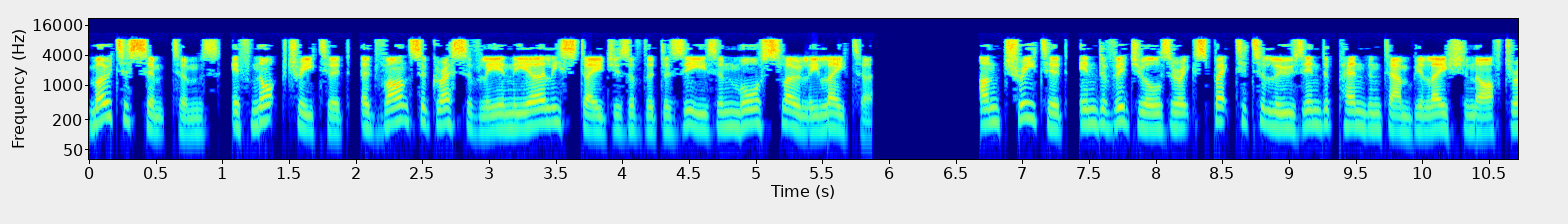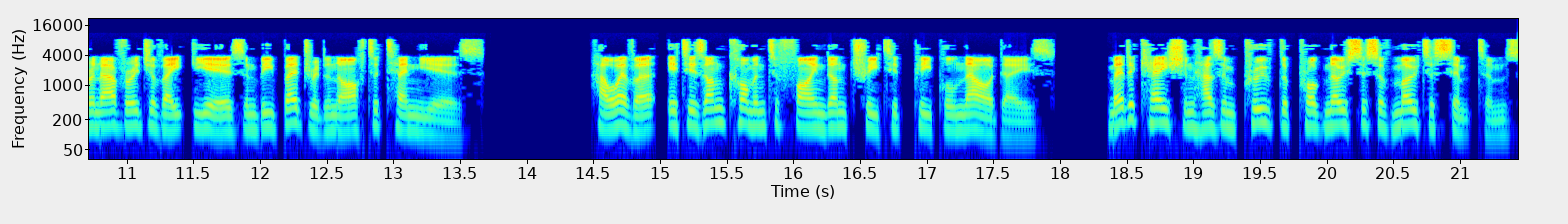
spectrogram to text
Motor symptoms, if not treated, advance aggressively in the early stages of the disease and more slowly later. Untreated, individuals are expected to lose independent ambulation after an average of 8 years and be bedridden after 10 years. However, it is uncommon to find untreated people nowadays. Medication has improved the prognosis of motor symptoms,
